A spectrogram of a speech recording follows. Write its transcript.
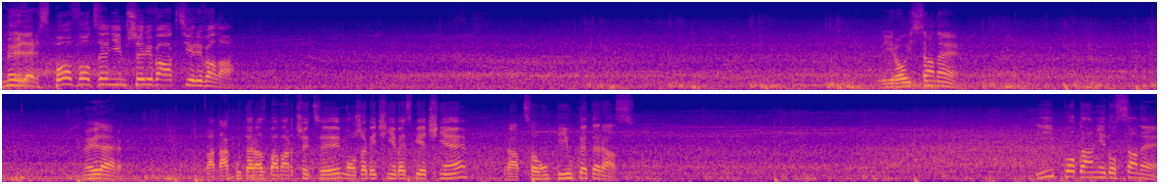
Müller z powodzeniem przerywa akcję rywala. Leroy Sané. Müller. W ataku teraz Bawarczycy. Może być niebezpiecznie. Tracą piłkę teraz. I podanie do Sané.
